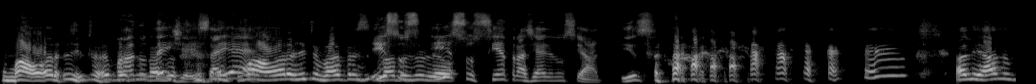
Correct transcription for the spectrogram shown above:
uma hora a gente vai Mas não tem do- jeito. Isso aí é. Uma hora a gente vai precisar do Isso, Julião. isso sim é tragédia anunciada. Isso. Aliás, eu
